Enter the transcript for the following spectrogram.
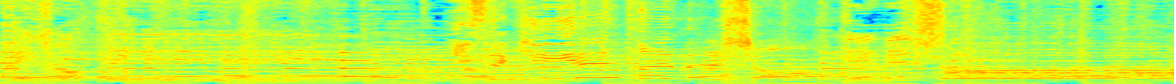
Très gentil. Qui c'est qui est très méchant? Très méchant.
